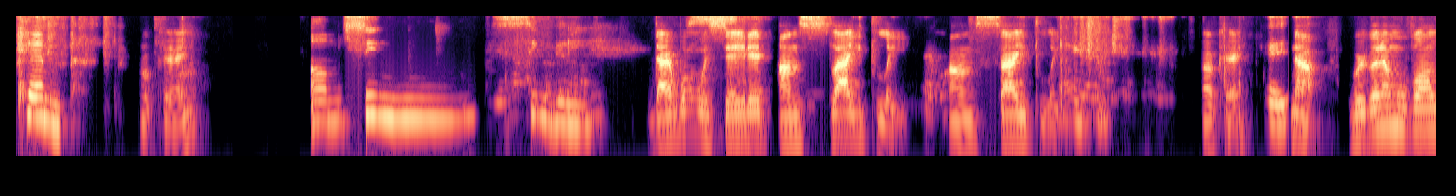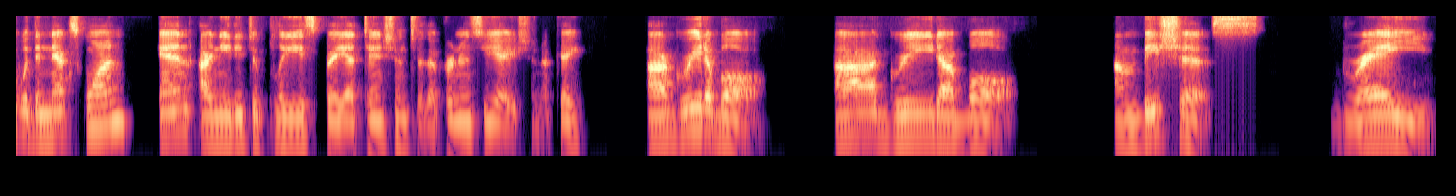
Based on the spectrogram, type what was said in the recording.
Kemp. Okay. Um, sing, singly. That one we said it unsightly, unsightly. Okay. Okay. Now, we're gonna move on with the next one, and I need you to please pay attention to the pronunciation, okay? Agreeable, agreeable, ambitious, brave,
